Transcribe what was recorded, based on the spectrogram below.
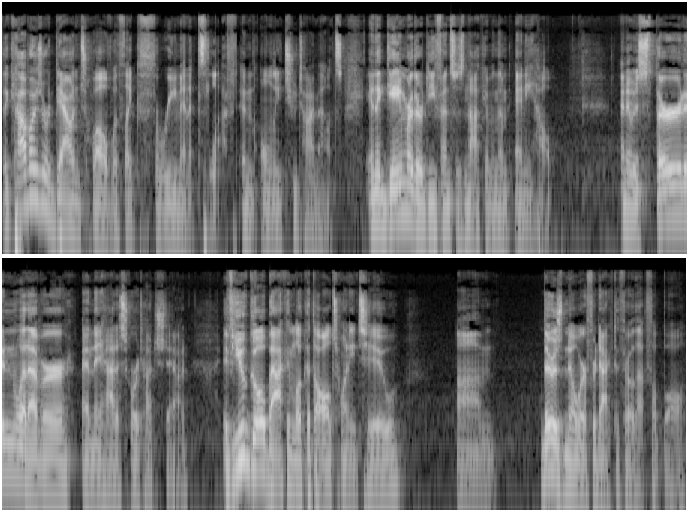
The Cowboys were down 12 with like three minutes left and only two timeouts in a game where their defense was not giving them any help. And it was third and whatever, and they had to score a touchdown. If you go back and look at the all 22, um, there was nowhere for Dak to throw that football.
